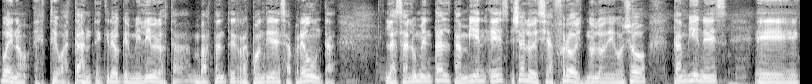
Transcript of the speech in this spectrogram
Bueno, este, bastante. Creo que en mi libro está bastante respondida esa pregunta. La salud mental también es, ya lo decía Freud, no lo digo yo, también es eh,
